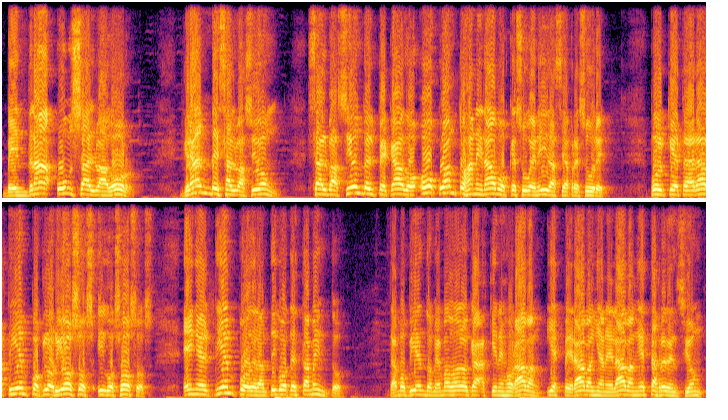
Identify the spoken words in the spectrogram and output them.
Vendrá un Salvador, grande salvación, salvación del pecado. Oh, cuántos anhelamos que su venida se apresure. porque traerá tiempos gloriosos y gozosos. En el tiempo del Antiguo Testamento, estamos viendo, mi amado, a quienes oraban y esperaban y anhelaban esta redención,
